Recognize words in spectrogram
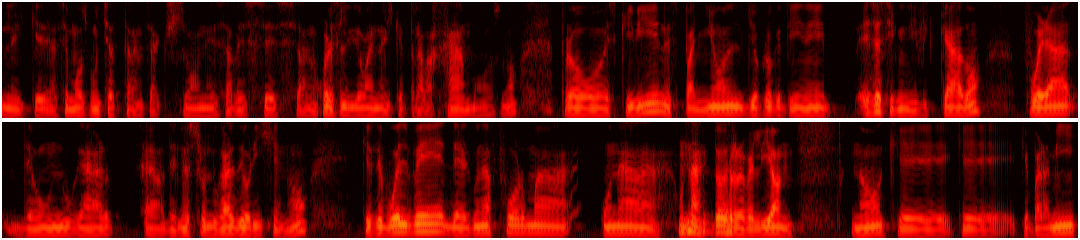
en el que hacemos muchas transacciones, a veces a lo mejor es el idioma en el que trabajamos, ¿no? Pero escribir en español yo creo que tiene ese significado fuera de un lugar, uh, de nuestro lugar de origen, ¿no? Que se vuelve de alguna forma una, un acto de rebelión, ¿no? Que, que, que para mí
